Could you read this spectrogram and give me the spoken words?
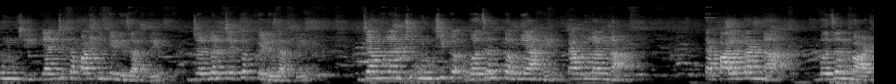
उंची यांची तपासणी केली जाते. जनरल चेकअप केले जाते. ज्या मुलांची उंची क वजन कमी आहे त्या मुलांना त्या पालकांना वजन वाढ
